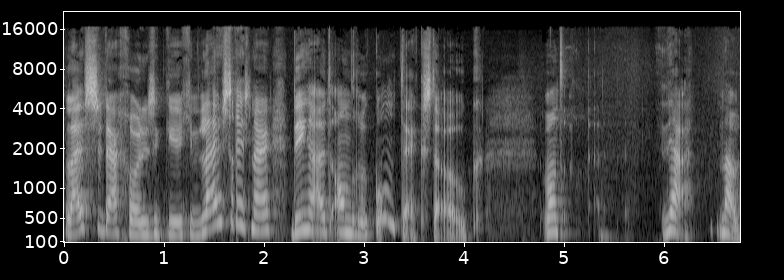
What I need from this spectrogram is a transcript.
luister daar gewoon eens een keertje. Luister eens naar dingen uit andere contexten ook. Want ja, nou,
